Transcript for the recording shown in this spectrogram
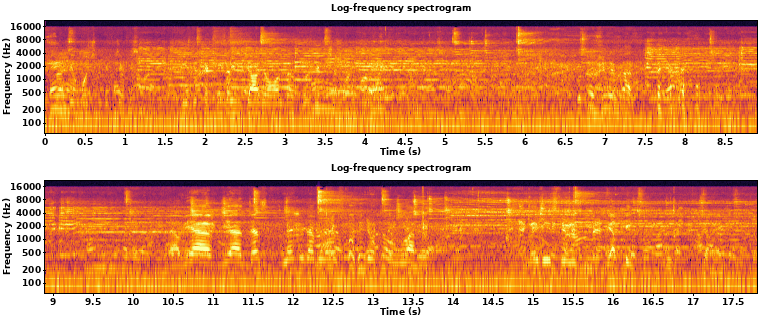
very Right, the motion picture. He is the technical in charge of all the projection and all that. Good to see you, sir. Now we are we are just blend it up like we don't know who are we are. Maybe it's will be. Yeah, please. please. Sure.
